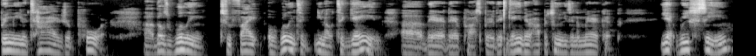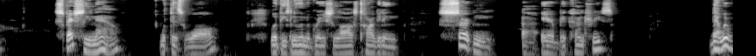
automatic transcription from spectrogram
"Bring me your tired, your poor." Uh, those willing to fight or willing to, you know, to gain uh, their their prosperity, gain their opportunities in America. Yet we've seen, especially now, with this wall, with these new immigration laws targeting certain uh, Arabic countries, that we're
